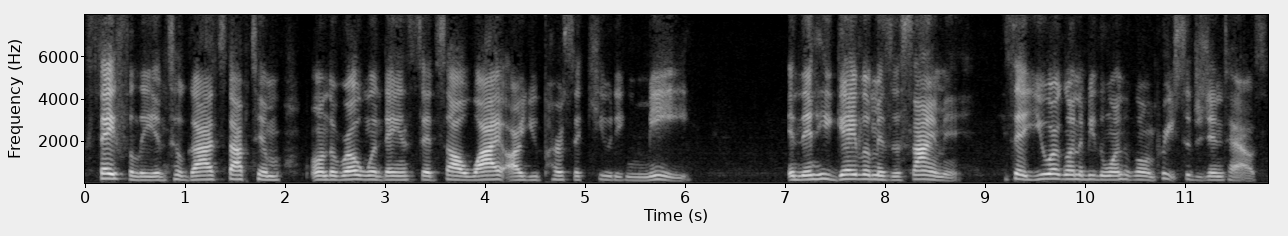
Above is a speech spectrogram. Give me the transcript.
faithfully until God stopped him on the road one day and said, Saul, why are you persecuting me? And then he gave him his assignment. He said, You are going to be the one who go and preach to the Gentiles.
